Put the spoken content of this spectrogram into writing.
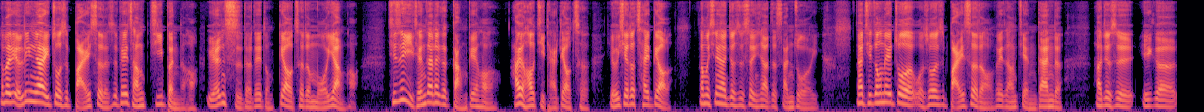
那么有另外一座是白色的，是非常基本的哈，原始的这种吊车的模样哈。其实以前在那个港边哈，还有好几台吊车。有一些都拆掉了，那么现在就是剩下这三座而已。那其中那座我说是白色的哦，非常简单的，它就是一个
